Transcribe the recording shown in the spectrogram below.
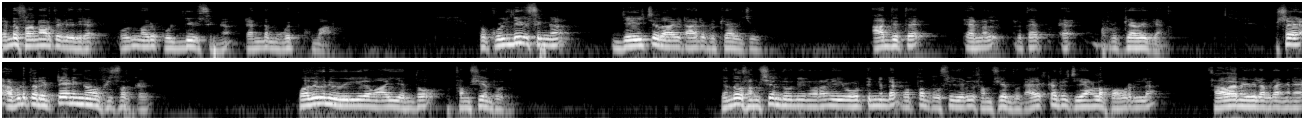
രണ്ട് സ്ഥാനാർത്ഥികളെതിരെ ഒന്നൊരു കുൽദീപ് സിംഗ് രണ്ട് മുഹിത് കുമാർ. ഇപ്പോൾ കുൽദീപ് സിംഗ് ജയിച്ചതായിട്ട് ആര് പ്രഖ്യാപിച്ചു? ആദ്യത്തെ എണ്ണൽ എടുത്തെ പ്രഖ്യാപിക്കുകയാണ്. പക്ഷേ അവിടുത്തെ റിട്ടേണിംഗ് ഓഫീസർക്ക് പതിവിന് വിപരീതമായി എന്തോ സംശയം തോന്നി. എന്തോ സംശയം തോന്നി എന്ന് പറഞ്ഞാൽ ഈ വോട്ടിങ്ങിന്റെ മൊത്തം പ്രൊസീജിയറിൽ സംശയം തോന്നി. അയാൾക്കത് ചെയ്യാനുള്ള പവറില്ല സാധാരണ രീതിയിൽ അവരങ്ങനെ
